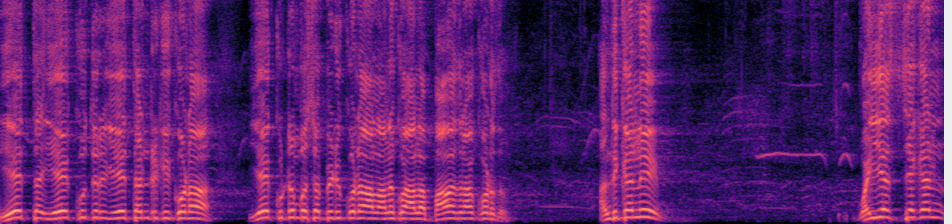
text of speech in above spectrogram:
ఏ త- ఏ కూతురు ఏ తండ్రికి కూడా ఏ కుటుంబ సభ్యుడికి కూడా అలా అనుకో అలా బాధ రాకూడదు. అందుకని వైఎస్ జగన్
